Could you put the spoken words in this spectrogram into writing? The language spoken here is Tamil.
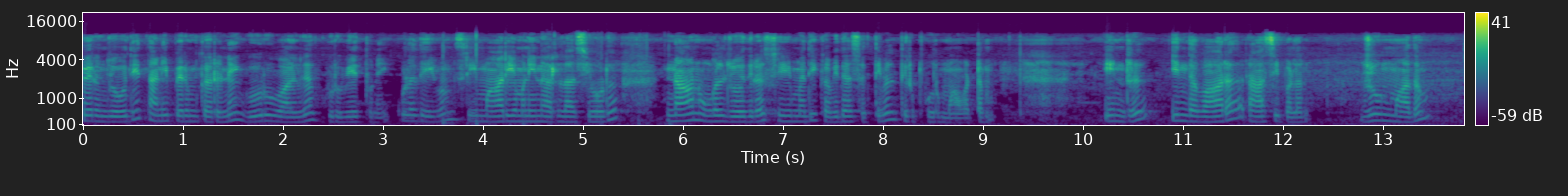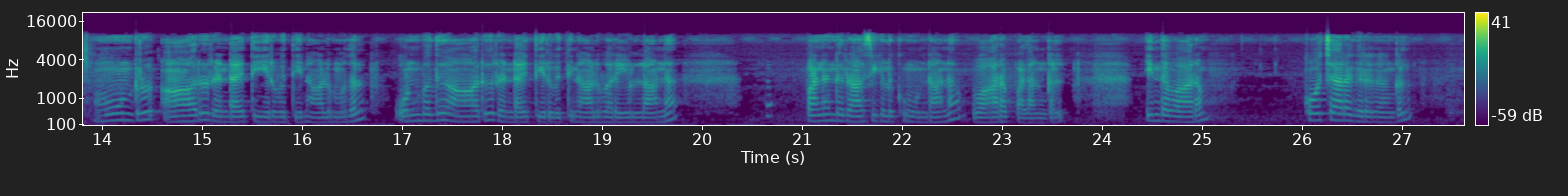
அருட்பெருஞ்சோதி தனிப்பெரும் கருணை குரு வாழ்க குருவே துணை. குலதெய்வம் ஸ்ரீ மாரியம்மனின் அருளாசியோடு நான் உங்கள் ஜோதிடர் ஸ்ரீமதி கவிதா சக்திவேல் திருப்பூர் மாவட்டம். இன்று இந்த வார ராசி பலன். ஜூன் மாதம் மூன்று ஆறு ரெண்டாயிரத்தி இருபத்தி நாலு முதல் ஒன்பது ஆறு ரெண்டாயிரத்தி இருபத்தி நாலு வரையுள்ளான பன்னெண்டு ராசிகளுக்கும் உண்டான வார பலன்கள். இந்த வாரம் கோச்சார கிரகங்கள்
